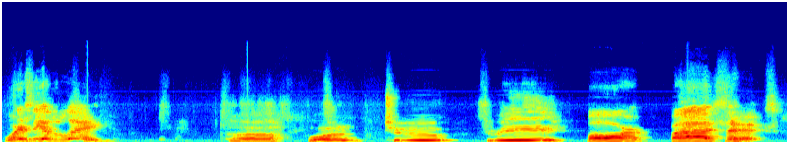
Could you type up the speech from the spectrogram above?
Where's the other leg? Uh, one, two, three. Four, five, six.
